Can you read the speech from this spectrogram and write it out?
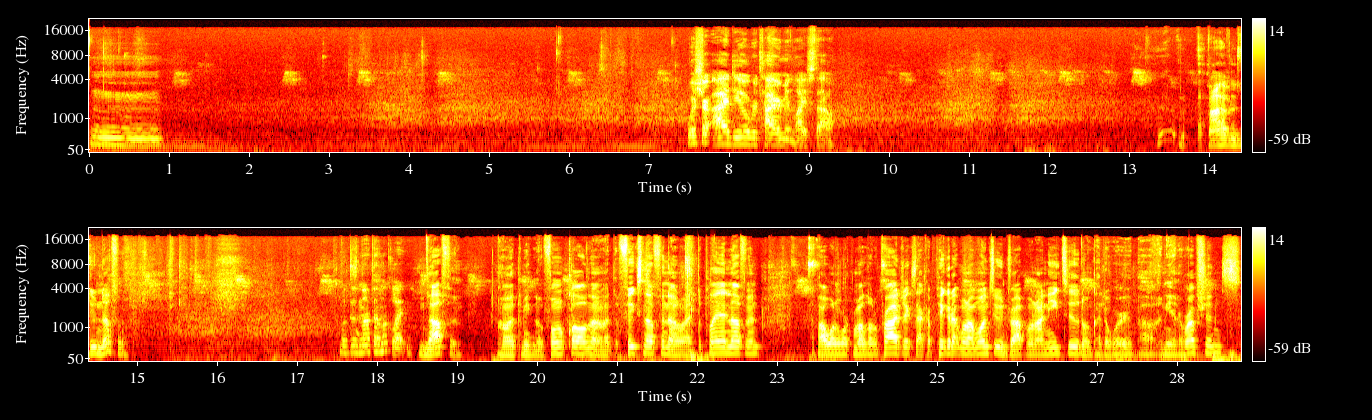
Hmm. What's your ideal retirement lifestyle? Not having to do nothing. What does nothing look like? Nothing. I don't have to make no phone calls. I don't have to fix nothing. I don't have to plan nothing. If I want to work on my little projects, I can pick it up when I want to and drop it when I need to. Don't got to worry about any interruptions.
